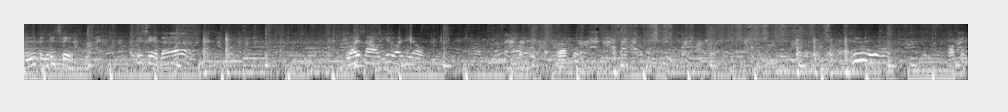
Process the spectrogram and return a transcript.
อันนี้เป็นพิเศษ พิเศษนะร้อยซาวคิดร้อยเดียวครับผมครับผม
